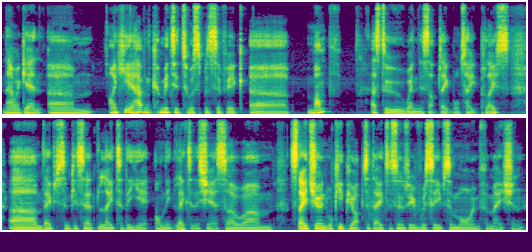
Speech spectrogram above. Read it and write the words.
Now, again, um, IKEA haven't committed to a specific uh, month as to when this update will take place. Um, they've simply said later the year, only later this year. So um, stay tuned. We'll keep you up to date as soon as we've received some more information.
